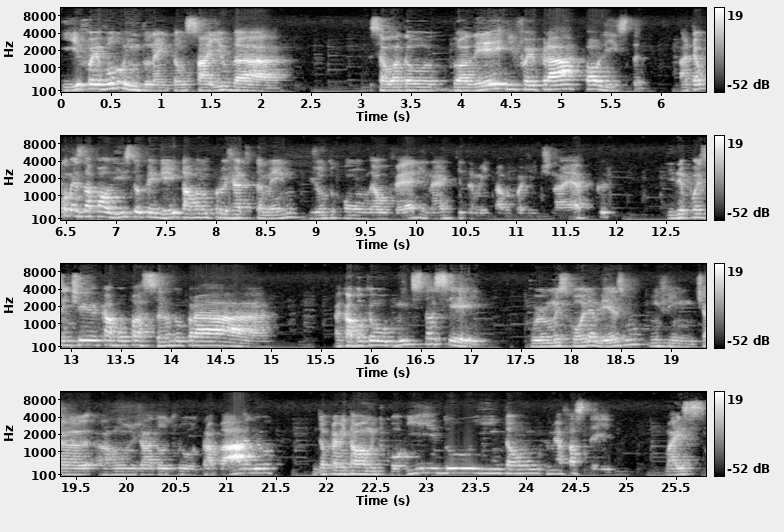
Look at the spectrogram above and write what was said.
e foi evoluindo, né? Então saiu da saiu lá do, do Alê e foi para Paulista. Até o começo da Paulista eu peguei, estava no projeto também, junto com o Léo Veri, né, que também estava com a gente na época. E depois a gente acabou passando para. Acabou que eu me distanciei por uma escolha mesmo. Enfim, tinha arranjado outro trabalho, então para mim estava muito corrido e então eu me afastei. Mas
